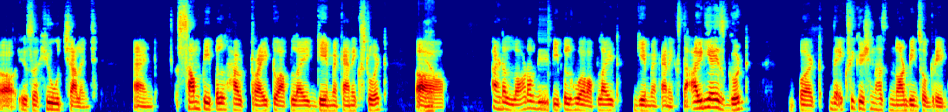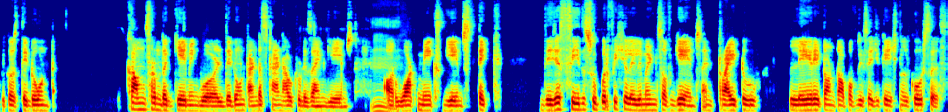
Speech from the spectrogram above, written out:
uh, is a huge challenge, and some people have tried to apply game mechanics to it. Uh, and a lot of these people who have applied game mechanics, the idea is good, but the execution has not been so great because they don't come from the gaming world. They don't understand how to design games or Mm. what makes games tick. They just see the superficial elements of games and try to layer it on top of these educational courses.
